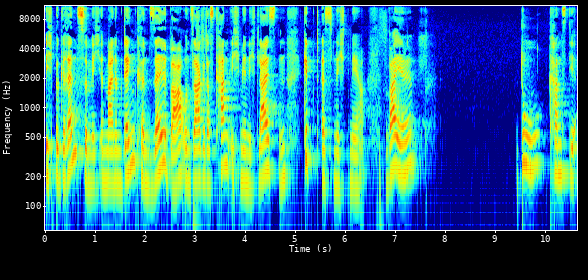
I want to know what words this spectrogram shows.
ich begrenze mich in meinem Denken selber und sage, das kann ich mir nicht leisten, gibt es nicht mehr, weil Du kannst dir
